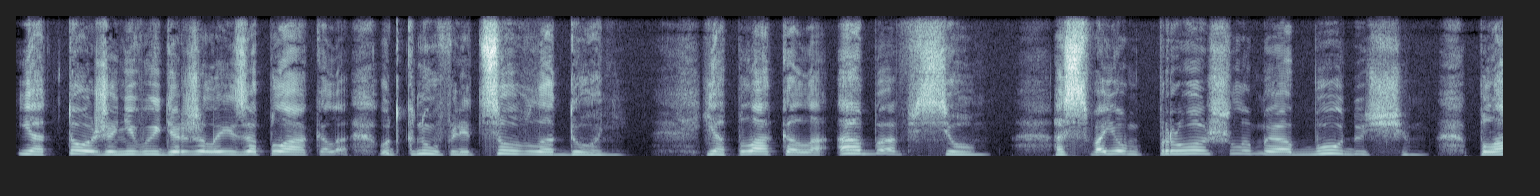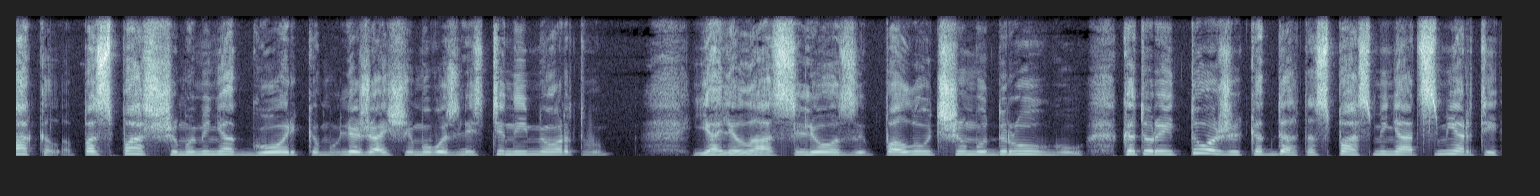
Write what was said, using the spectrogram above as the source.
Я тоже не выдержала и заплакала, уткнув лицо в ладони. Я плакала обо всем о своем прошлом и о будущем, плакала по спасшему меня горькому, лежащему возле стены мертвым. Я лила слезы по лучшему другу, который тоже когда-то спас меня от смерти,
